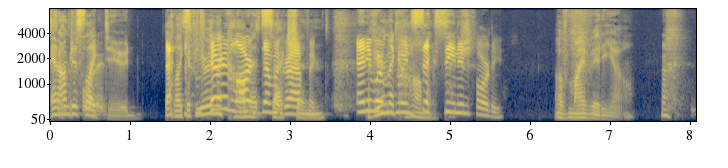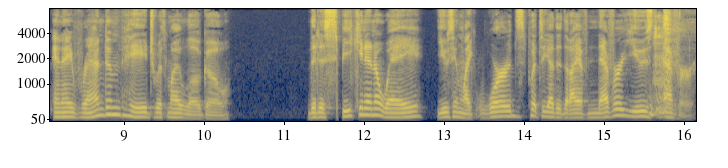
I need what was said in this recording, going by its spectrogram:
And I'm to just like, dude, That's like if you're in very the large demographic, section anywhere between sixteen and forty. of my video in a random page with my logo that is speaking in a way using like words put together that I have never used ever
